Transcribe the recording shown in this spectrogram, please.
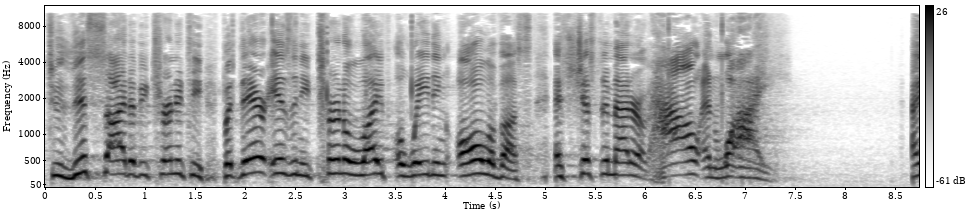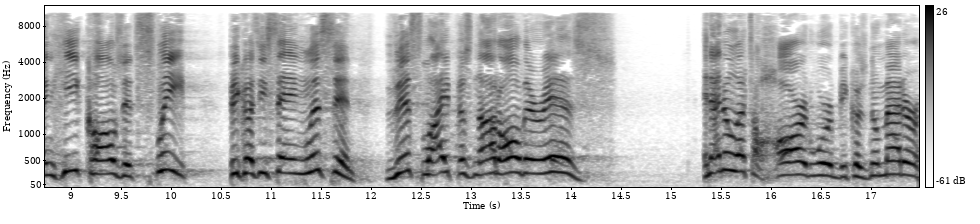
to this side of eternity. But there is an eternal life awaiting all of us. It's just a matter of how and why. And he calls it sleep because he's saying, listen, this life is not all there is. And I know that's a hard word because no matter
